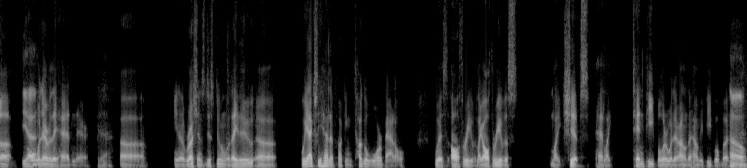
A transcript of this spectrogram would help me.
up Yeah. whatever they had in there. Yeah. Uh, you know, Russians just doing what they do. Uh, we actually had a fucking tug of war battle with all three of like all three of us, like ships had like ten people or whatever. I don't know how many people, but Oh,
